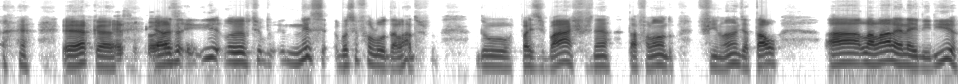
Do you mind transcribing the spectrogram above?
É, cara. É. Elas, e, tipo, nesse, você falou da lá do, do Países Baixos, né? Tá falando Finlândia e tal. A Lalala ela e a Iliri,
